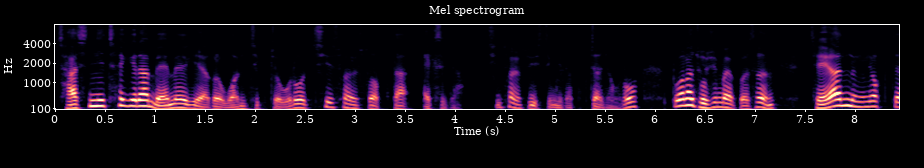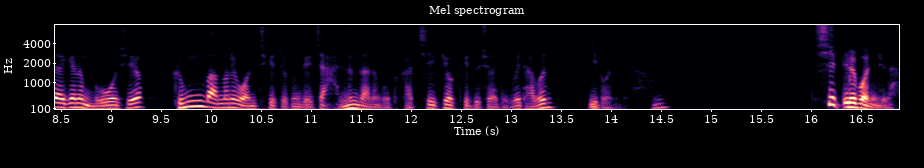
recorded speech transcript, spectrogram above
자신이 체결한 매매 계약을 원칙적으로 취소할 수 없다. X죠. 취소할 수 있습니다. 독자적으로. 또 하나 조심할 것은 제한 능력자에게는 무엇이요? 금반원의 원칙에 적용되지 않는다는 것도 같이 기억해 두셔야 되고요. 답은 2번입니다. 11번입니다.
